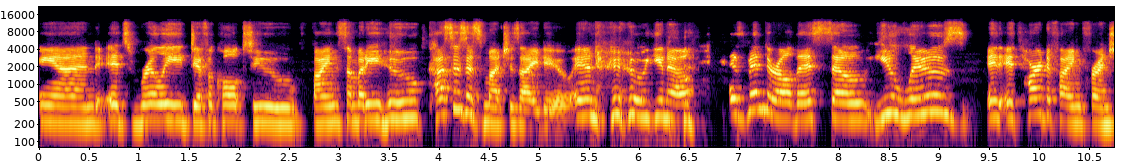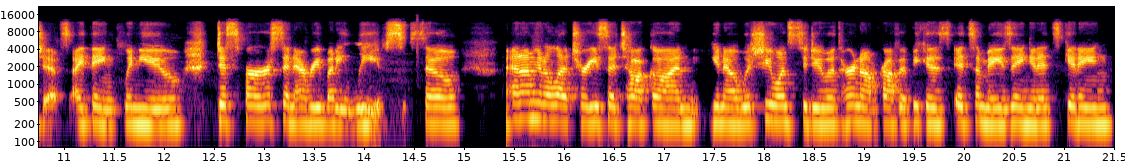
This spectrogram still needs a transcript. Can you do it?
And it's really difficult to find somebody who cusses as much as I do and who, you know, has been through all this. So you lose, it, it's hard to find friendships, I think, when you disperse and everybody leaves. So and I'm going to let Teresa talk on, you know, what she wants to do with her nonprofit because it's amazing and it's getting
